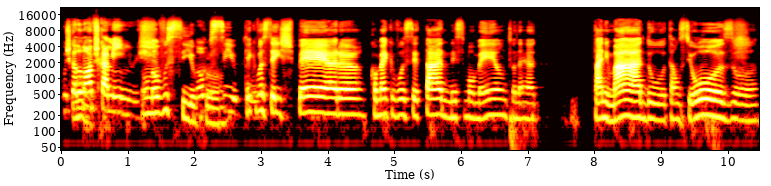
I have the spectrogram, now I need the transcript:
Buscando Um- novos caminhos. um novo ciclo. Novo ciclo. O que, que você espera? Como é que você tá nesse momento, né? Tá animado? Tá ansioso?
